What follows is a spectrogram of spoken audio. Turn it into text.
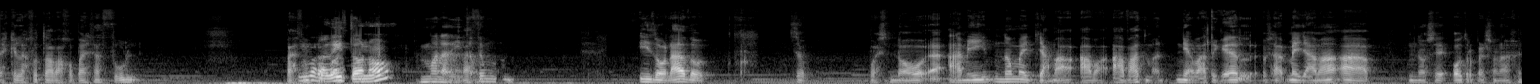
es que la foto de abajo parece azul. Parece Un moradito, azul. ¿no? Moradito. Parece un. Y dorado. Yo, pues no, a, a mí no me llama a, Ba- a Batman ni a Batgirl. O sea, me llama a. No sé, otro personaje.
